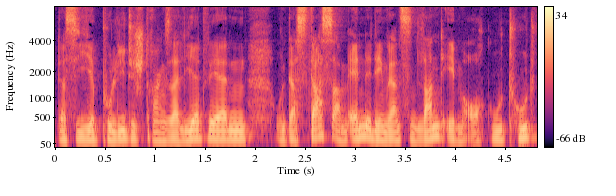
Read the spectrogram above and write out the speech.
dass sie hier politisch drangsaliert werden und dass das am Ende dem ganzen Land eben auch gut tut.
